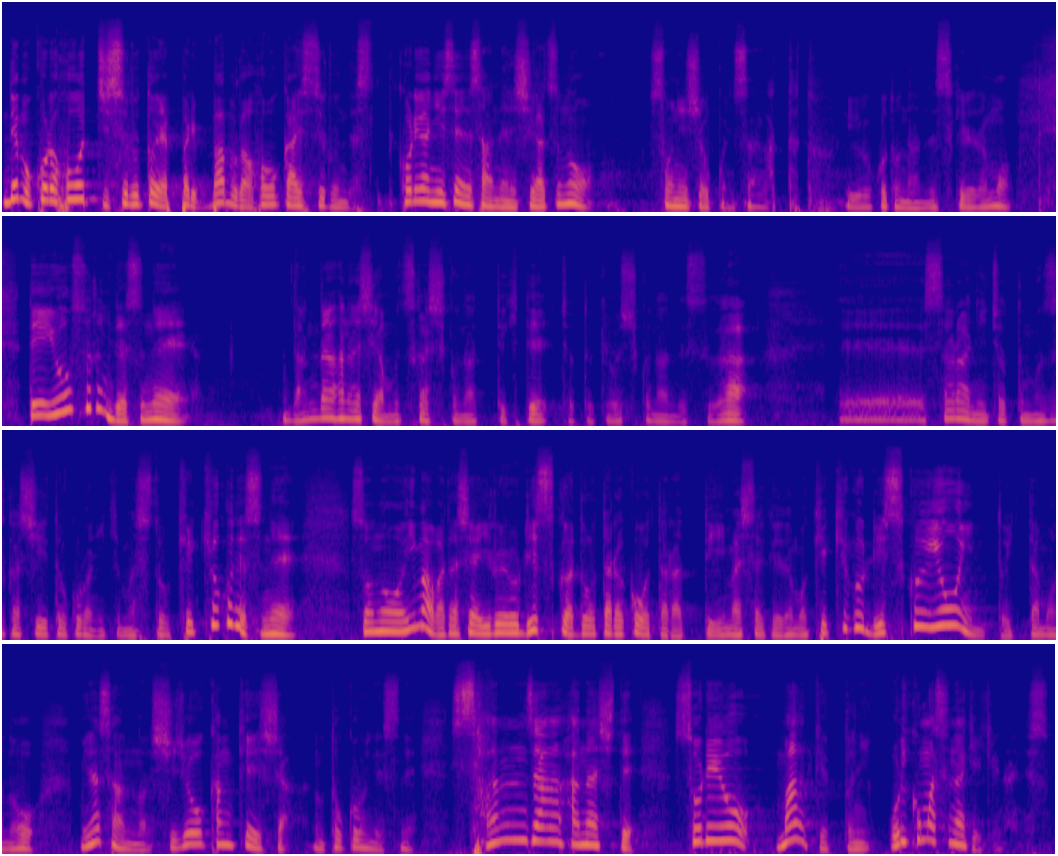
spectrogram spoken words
でもこれ放置するとやっぱりバブルは崩壊するんです。これが2003年4月のソニーショックにつながったということなんですけれども、で要するにですね、だんだん話が難しくなってきて、ちょっと恐縮なんですが、えー、さらにちょっと難しいところに行きますと、結局ですね、その今私はいろいろリスクはどうたらこうたらって言いましたけれども、結局リスク要因といったものを皆さんの市場関係者のところにですね、散々話して、それをマーケットに織り込ませなきゃいけないんです。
